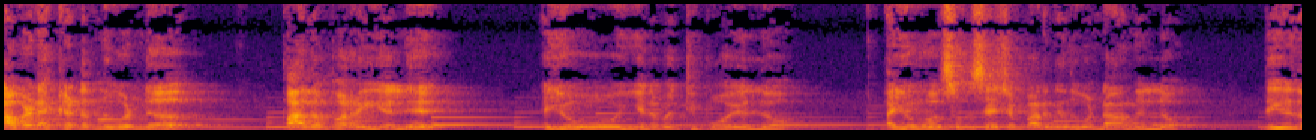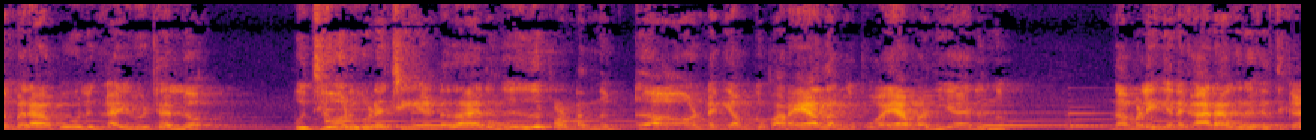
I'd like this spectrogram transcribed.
അവിടെ കിടന്നുകൊണ്ട് പദം പറയുക അല്ലേ അയ്യോ ഇങ്ങനെ പറ്റിപ്പോയല്ലോ. അയ്യോ സുവിശേഷം പറഞ്ഞത് കൊണ്ടാവുന്നല്ലോ ദൈവം നമ്പരാൻ പോലും കൈവിട്ടല്ലോ. ബുദ്ധിയോടുകൂടെ ചെയ്യേണ്ടതായിരുന്നു. എതിർപ്പുണ്ടെന്ന് ഉണ്ടെങ്കിൽ നമുക്ക് പറയാതെ അങ്ങ് പോയാൽ മതിയായിരുന്നു. നമ്മളിങ്ങനെ കാരാഗ്രഹത്തിൽ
